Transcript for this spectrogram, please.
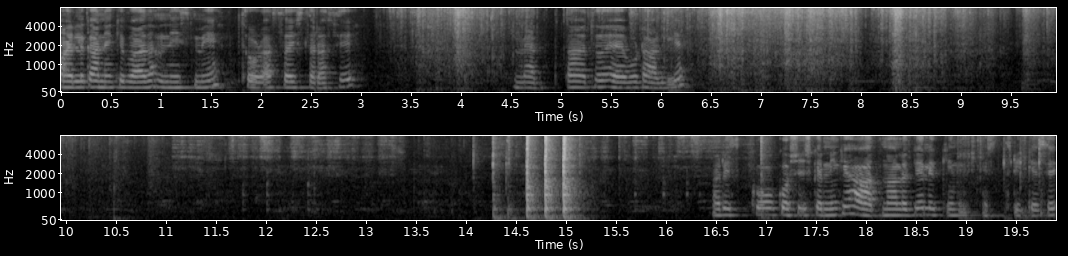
ऑयल लगाने के बाद हमने इसमें थोड़ा सा इस तरह से मैदा जो है वो डाल दिया। और इसको कोशिश करनी कि हाथ ना लगे, लेकिन इस तरीके से।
